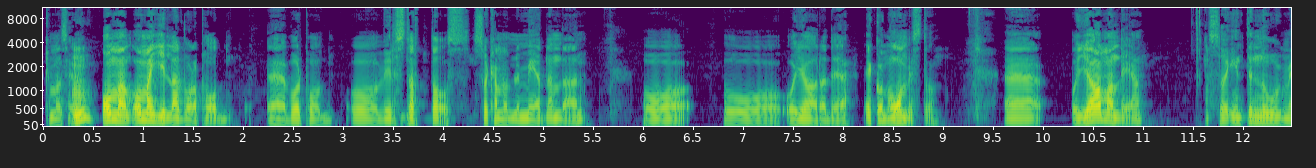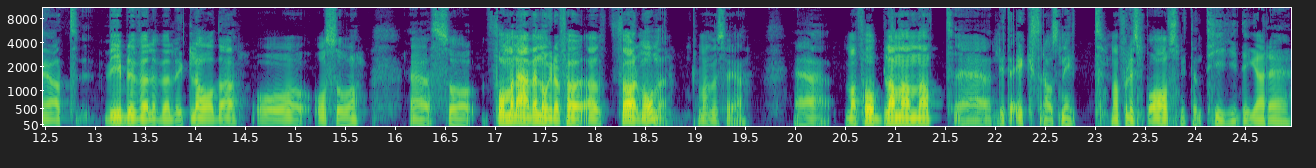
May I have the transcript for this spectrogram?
kan man säga. Mm. Om, man, om man gillar våra podd, eh, vår podd och vill stötta oss så kan man bli medlem där och, och, och göra det ekonomiskt då. Eh, och gör man det så inte nog med att vi blir väldigt, väldigt glada och, och så, eh, så får man även några för, förmåner kan man väl säga. Eh, man får bland annat eh, lite extra avsnitt. Man får lyssna på avsnitten tidigare.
